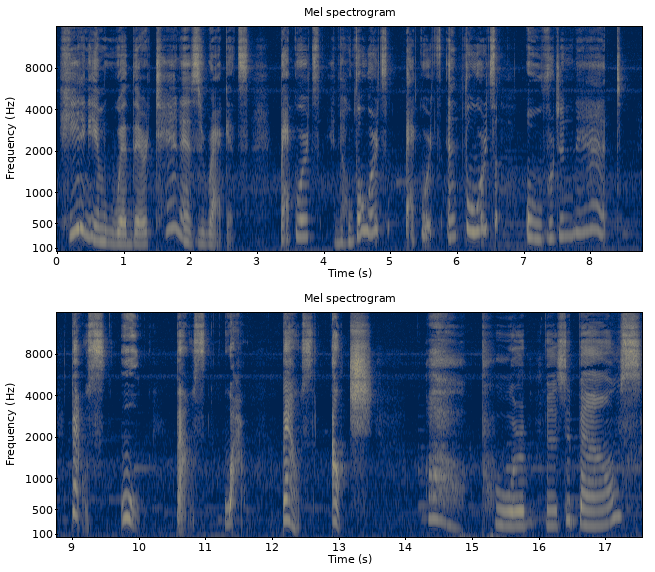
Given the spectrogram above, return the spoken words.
hitting him with their tennis rackets backwards and forwards, backwards and forwards over the net. Bounce, ooh, bounce, wow, bounce, ouch. Oh, poor Mr. Bounce.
